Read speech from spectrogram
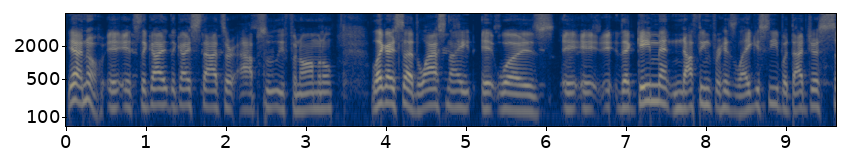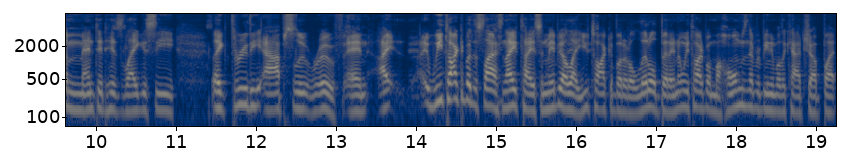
yeah, no, it, it's the guy. The guy's stats are absolutely phenomenal. Like I said last night, it was it, it, that game meant nothing for his legacy, but that just cemented his legacy like through the absolute roof. And I- we talked about this last night, Tyson. Maybe I'll let you talk about it a little bit. I know we talked about Mahomes never being able to catch up, but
